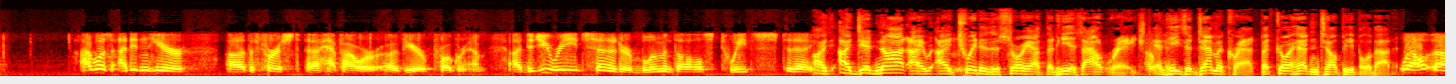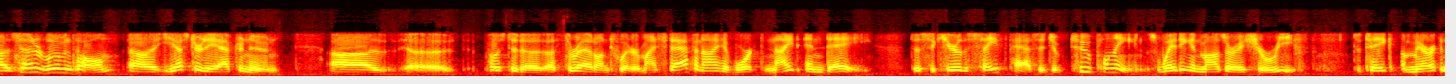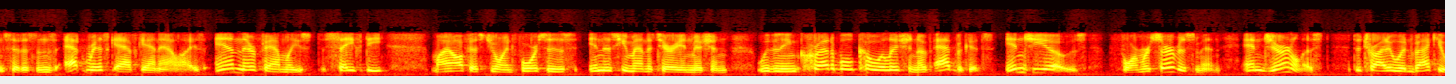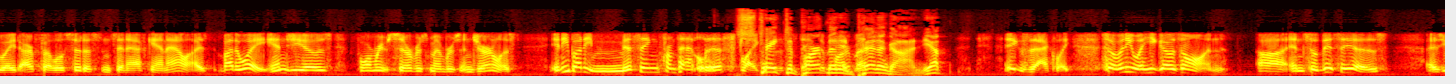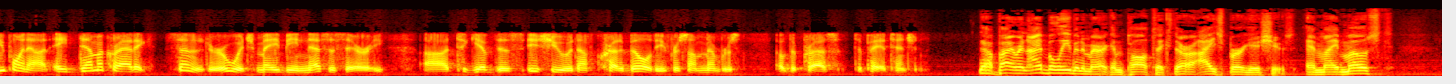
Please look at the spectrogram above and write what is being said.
I was I didn't hear uh, the first uh, half hour of your program. Uh, did you read Senator Blumenthal's tweets today? I, I did not. I, I, tweeted the story out that he is outraged, okay. and he's a Democrat. But go ahead and tell people about it. Well, uh, Senator Blumenthal uh, yesterday afternoon uh, posted a, a thread on Twitter. My staff and I have worked night and day to secure the safe passage of two planes waiting in Mazar-e-Sharif to take American citizens, at risk Afghan allies, and their families to safety. My office joined forces in this humanitarian mission with an incredible coalition of advocates, NGOs, former servicemen, and journalists to try to evacuate our fellow citizens and Afghan allies. By the way, NGOs, former service members, and journalists. Anybody missing from that list? Like State, Department, State Department and Pentagon. Yep. Exactly. So anyway, he goes on, uh, and so this is as you point out, a Democratic senator, which may be necessary uh, to give this issue enough credibility for some members of the press to pay attention. Now, Byron, I believe in American politics. There are iceberg issues, and my most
